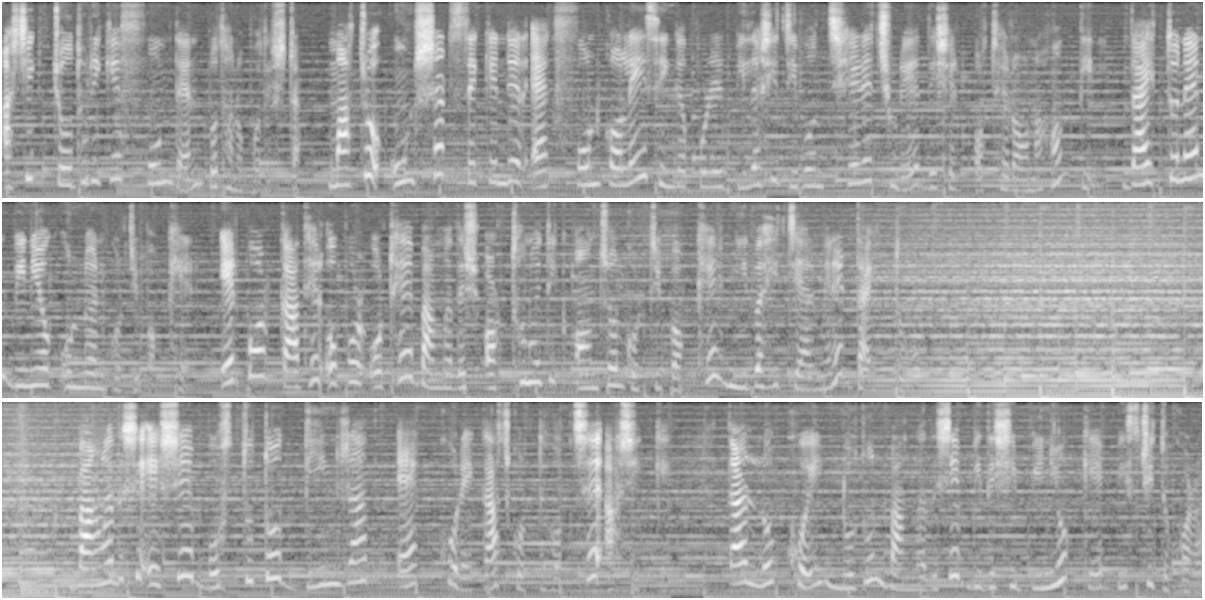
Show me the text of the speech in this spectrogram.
আশিক চৌধুরীকে ফোন দেন প্রধান উপদেষ্টা। মাত্র উনষাট সেকেন্ডের এক ফোন কলেই সিঙ্গাপুরের বিলাসী জীবন ছেড়ে ছুড়ে দেশের পথে রওনা হন তিনি। দায়িত্ব নেন বিনিয়োগ উন্নয়ন কর্তৃপক্ষের। এরপর কাঁধের ওপর ওঠে বাংলাদেশ অর্থনৈতিক অঞ্চল কর্তৃপক্ষের নির্বাহী চেয়ারম্যানের দায়িত্ব। বাংলাদেশে এসে বস্তুত দিনরাত এক করে কাজ করতে হচ্ছে আশিককে। তার লক্ষ্যই নতুন বাংলাদেশে বিদেশি বিনিয়োগকে বিস্তৃত করা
